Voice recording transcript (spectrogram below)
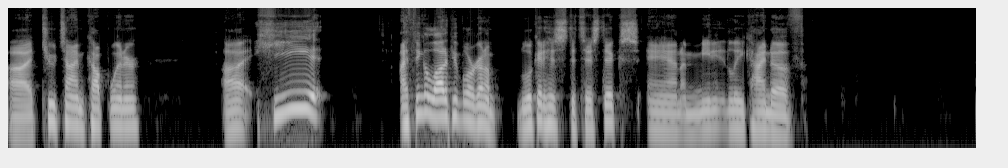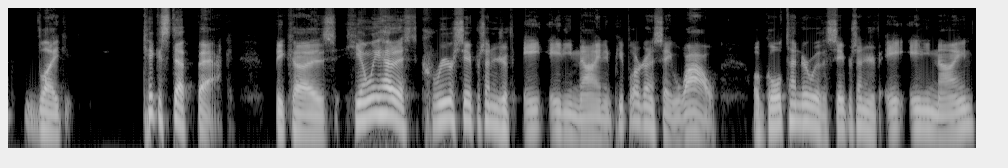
uh, two-time Cup winner. Uh, he, I think a lot of people are going to look at his statistics and immediately kind of like take a step back because he only had a career save percentage of 889 and people are going to say wow a goaltender with a save percentage of 889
